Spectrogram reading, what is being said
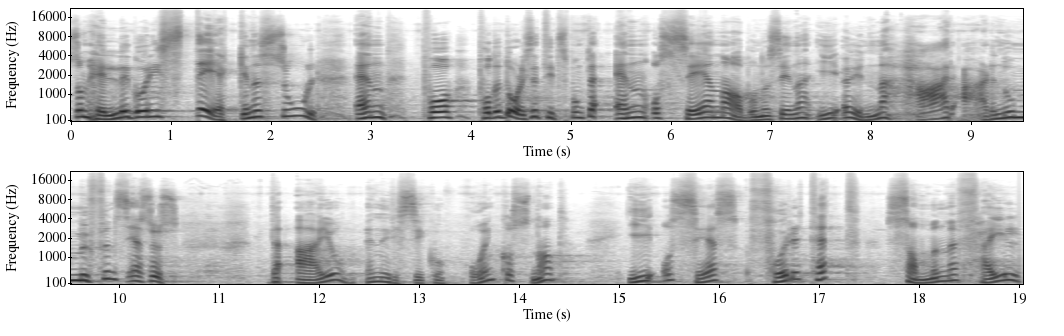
som heller går i stekende sol enn på, på, det dårligste tidspunktet enn å se naboene sine i øynene. Her er det noe muffens, Jesus. Det er jo en risiko og en kostnad i å ses for tett sammen med feil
